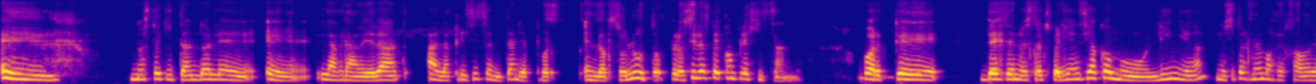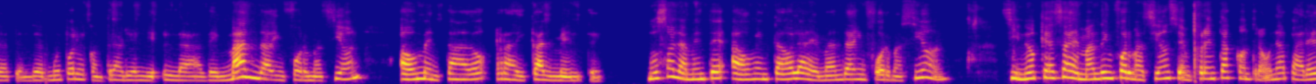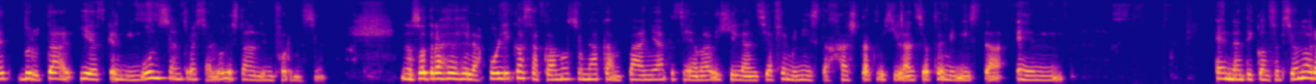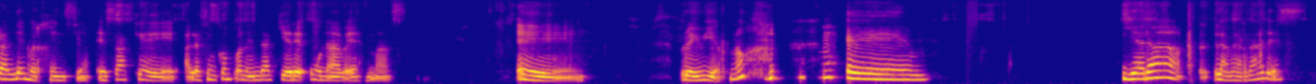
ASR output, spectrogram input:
Eh, no estoy quitándole eh, la gravedad a la crisis sanitaria por, en lo absoluto, pero sí lo estoy complejizando, porque desde nuestra experiencia como línea, nosotros no hemos dejado de atender, muy por el contrario, la demanda de información ha aumentado radicalmente no solamente ha aumentado la demanda de información, sino que esa demanda de información se enfrenta contra una pared brutal y es que ningún centro de salud está dando información. Nosotras desde las públicas sacamos una campaña que se llama Vigilancia Feminista, hashtag Vigilancia Feminista en, en anticoncepción oral de emergencia, esa que a la sin componenda quiere una vez más eh, prohibir, ¿no? Y era, la verdad es,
